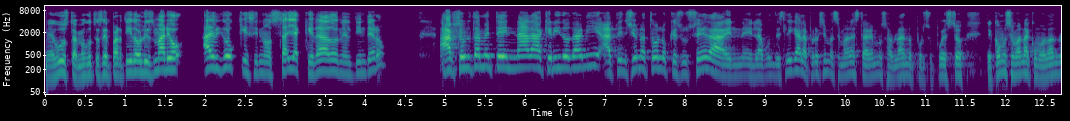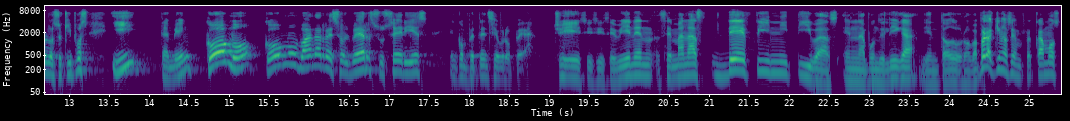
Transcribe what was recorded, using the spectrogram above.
Me gusta, me gusta ese partido. Luis Mario, ¿Algo que se nos haya quedado en el tintero? Absolutamente nada, querido Dani. Atención a todo lo que suceda en, la Bundesliga. La próxima semana estaremos hablando, por supuesto, de cómo se van acomodando los equipos y también cómo, cómo van a resolver sus series en competencia europea. Sí, sí, sí, se vienen semanas definitivas en la Bundesliga y en toda Europa. Pero aquí nos enfocamos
